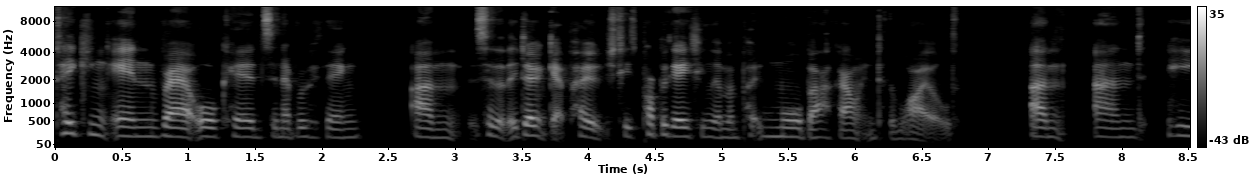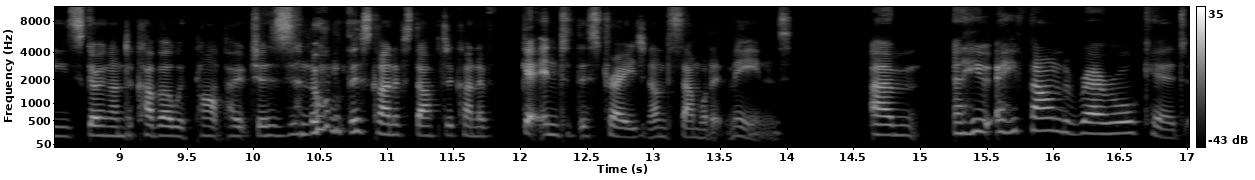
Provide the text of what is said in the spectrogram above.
taking in rare orchids and everything um, so that they don't get poached. He's propagating them and putting more back out into the wild. Um, and he's going undercover with plant poachers and all this kind of stuff to kind of get into this trade and understand what it means. Um, and he he found a rare orchid,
